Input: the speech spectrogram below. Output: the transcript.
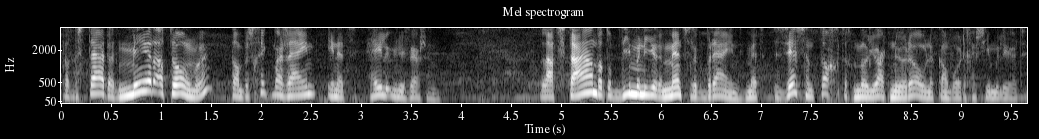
dat bestaat uit meer atomen dan beschikbaar zijn in het hele universum. Laat staan dat op die manier een menselijk brein met 86 miljard neuronen kan worden gesimuleerd.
